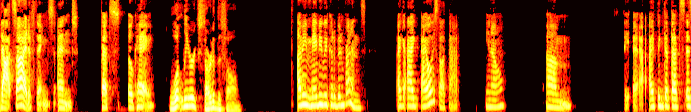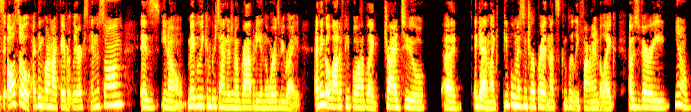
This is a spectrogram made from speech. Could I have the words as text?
that side of things, and that's okay. What lyrics started the song? I mean, maybe we could have been friends. I, I, I always thought that, you know? Um, I think that that's, it's also, I think one of my favorite lyrics in the song is, you know, maybe we can pretend there's no gravity in the words we write. I think a lot of people have like tried to, uh, again, like people misinterpret and that's completely fine. But like, I was very, you know,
